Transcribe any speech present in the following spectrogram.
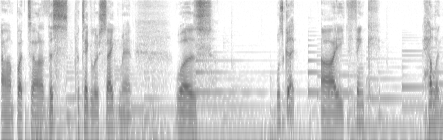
Uh, but uh, this particular segment was was good. I think Helen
